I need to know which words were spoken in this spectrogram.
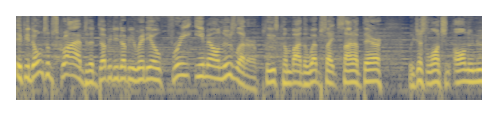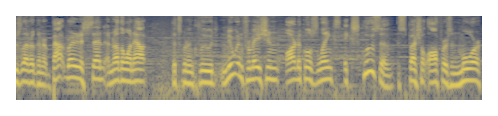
If you don't subscribe to the WDW Radio free email newsletter, please come by the website, sign up there. We just launched an all new newsletter, going about ready to send another one out that's going to include new information, articles, links, exclusive special offers, and more.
